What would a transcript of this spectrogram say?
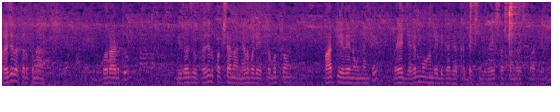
ప్రజల తరపున పోరాడుతూ ఈరోజు ప్రజల పక్షాన నిలబడే ప్రభుత్వం పార్టీ ఏదైనా ఉందంటే వైఎస్ జగన్మోహన్ రెడ్డి గారి యొక్క అధ్యక్షుడు వైఎస్ఆర్ కాంగ్రెస్ పార్టీ అని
